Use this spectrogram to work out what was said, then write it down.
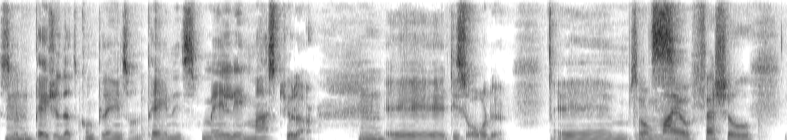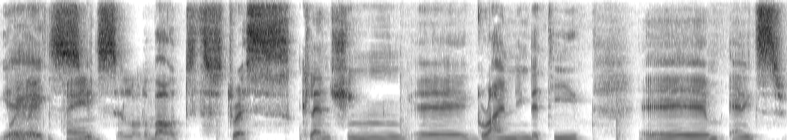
So Mm-hmm. the patient that complains on pain is mainly muscular uh, disorder. Um, so myofascial yeah, related it's, pain. it's a lot about stress, clenching, uh, grinding the teeth, um, and it's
